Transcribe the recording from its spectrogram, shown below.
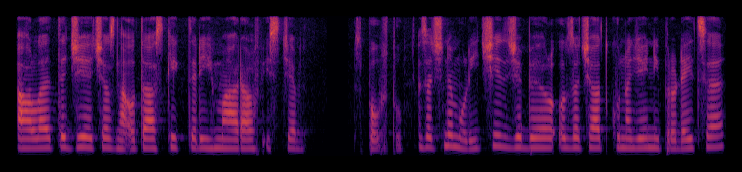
ale teď je čas na otázky, kterých má Ralph jistě spoustu. Začne mu líčit, že byl od začátku nadějný prodejce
